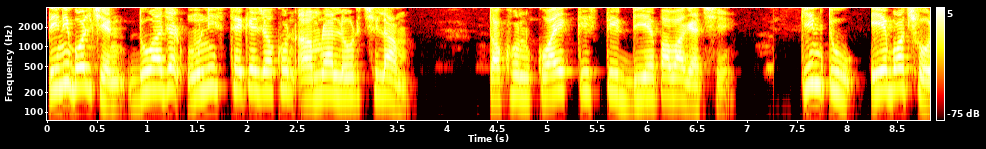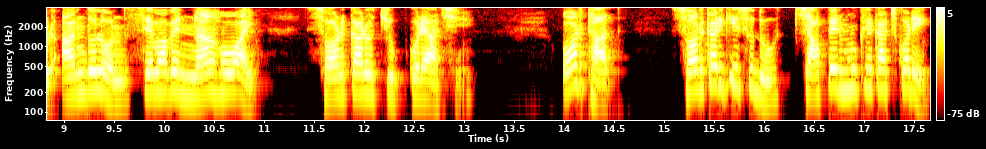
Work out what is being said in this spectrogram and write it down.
তিনি বলছেন দু হাজার উনিশ থেকে যখন আমরা লড়ছিলাম, তখন কয়েক কিস্তির ডিএ পাওয়া গেছে। কিন্তু এ বছর আন্দোলন সেভাবে না হওয়ায় সরকারও চুপ করে আছে। অর্থাৎ সরকার কি শুধু চাপের মুখে কাজ করে?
